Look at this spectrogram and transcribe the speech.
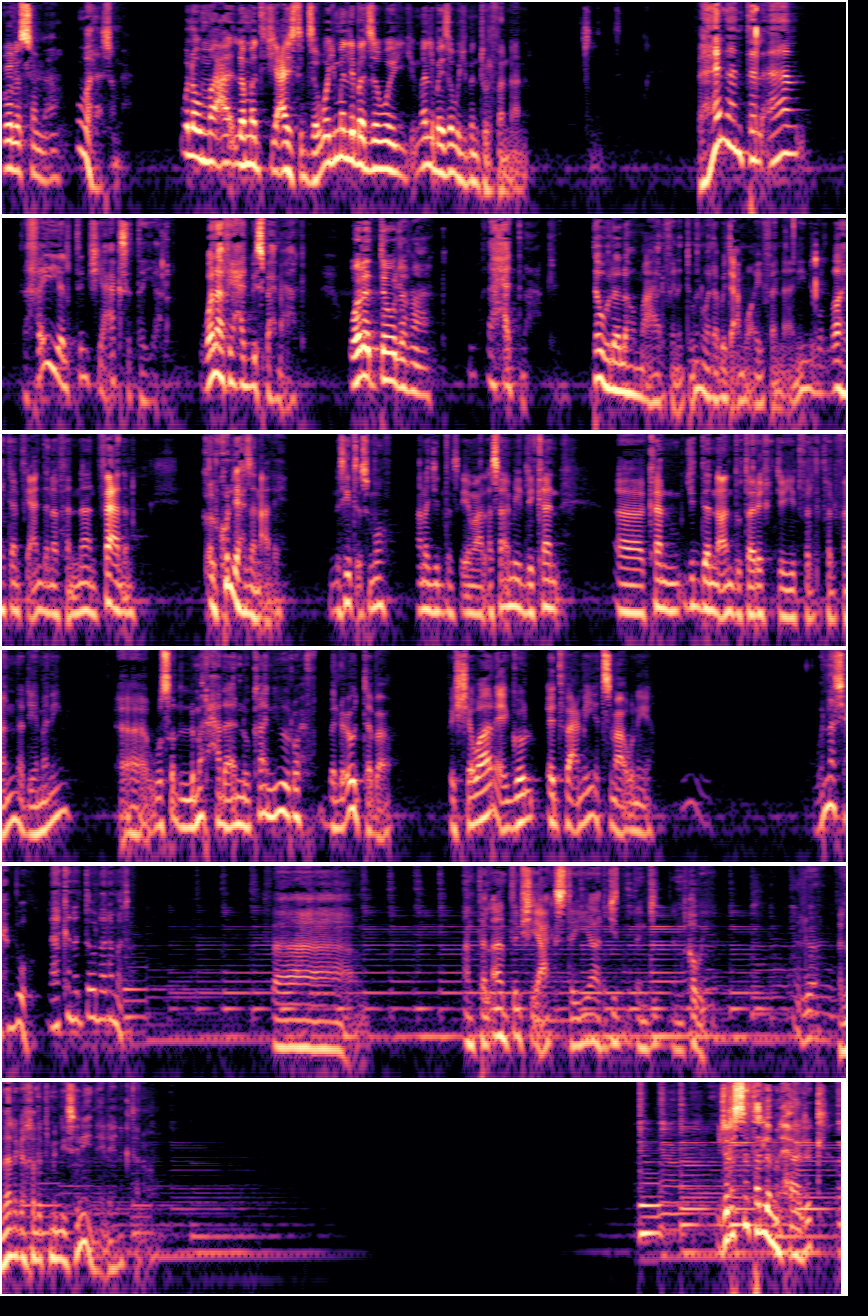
ولا سمعة. ولا سمعة. ولو ما لما تجي عايز تتزوج ما اللي بتزوج ما اللي بيزوج بنته الفنان. فهنا أنت الآن تخيل تمشي عكس التيار. ولا في حد بيسبح معك. ولا الدولة معك. ولا حد معك. دولة لهم ما عارفين أنتم وين ولا بيدعموا اي فنانين؟ والله كان في عندنا فنان فعلا الكل يحزن عليه. نسيت اسمه. أنا جدا سيء مع الأسامي اللي كان آه كان جدا عنده تاريخ جيد في الفن اليمني. آه وصل لمرحلة إنه كان يروح بالعود تبعه في الشوارع يقول ادفع 100 تسمع أغنية. والناس يحبوه لكن الدولة رمته. ف أنت الآن بتمشي عكس تيار جدا جدا قوي. فلذلك أخذت مني سنين الين اقتنعوا. جلست اتعلم لحالك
